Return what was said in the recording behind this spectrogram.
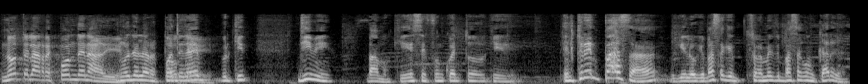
no, te la responde nadie. no, te la responde nadie. Porque, Jimmy, vamos, que ese fue un cuento que... El tren pasa, ¿eh? porque lo que pasa es que solamente pasa con carga.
